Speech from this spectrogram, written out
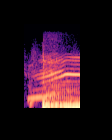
True!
